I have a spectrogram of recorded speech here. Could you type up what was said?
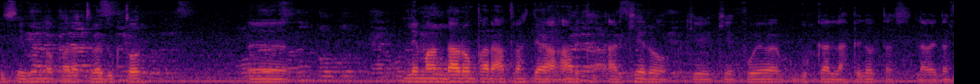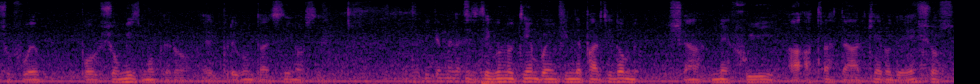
y segundo para traductor eh, le mandaron para atrás de arquero que, que, fue a buscar las pelotas. La verdad yo fue por yo mismo, pero él pregunta así, no sé. El segundo tiempo, en fin de partido, ya me fui atrás de arquero de ellos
